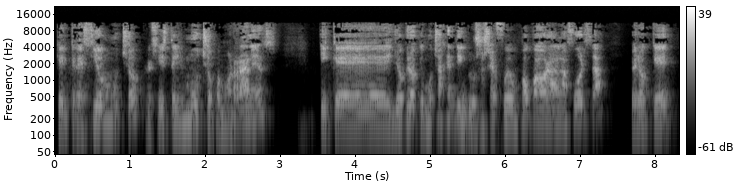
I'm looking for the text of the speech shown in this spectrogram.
que creció mucho, crecisteis mucho como runners, y que yo creo que mucha gente incluso se fue un poco ahora a la fuerza, pero que,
